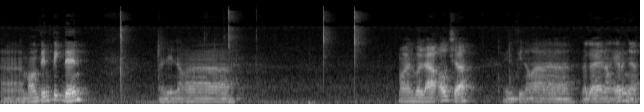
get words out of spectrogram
ah, Mountain Peak din. Bali naka manual lockout siya. Yung pinaka lagayan ng air niya.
